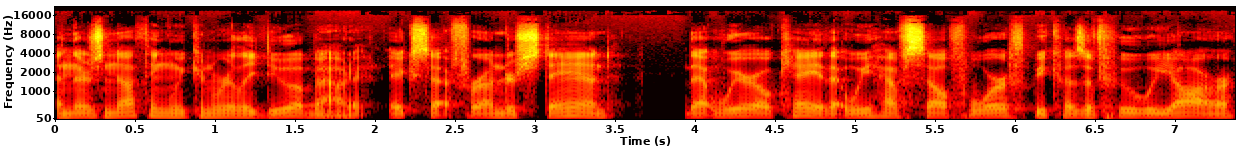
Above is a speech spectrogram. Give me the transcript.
And there's nothing we can really do about it except for understand that we're okay, that we have self worth because of who we are,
